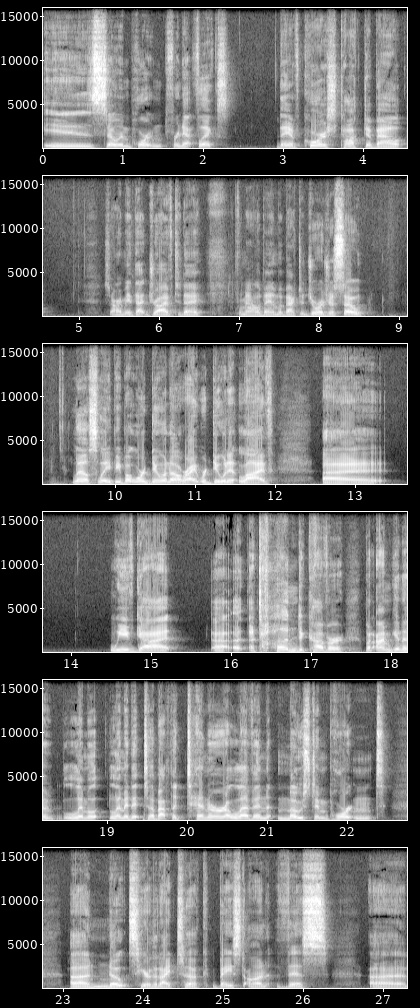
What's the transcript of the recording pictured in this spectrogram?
is so important for Netflix. They, of course, talked about. Sorry, I made that drive today from Alabama back to Georgia. So, a little sleepy, but we're doing all right. We're doing it live. Uh, we've got uh, a, ton to cover, but I'm going to limit, limit it to about the 10 or 11 most important uh, notes here that I took based on this uh,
